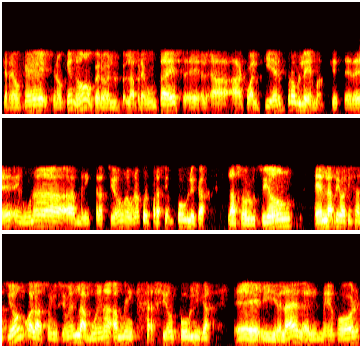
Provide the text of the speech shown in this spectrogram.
creo que creo que no, pero la pregunta es eh, a, a, cualquier problema que se dé en una administración o en una corporación pública, la solución es la privatización o la solución es la buena administración pública eh, y ¿verdad? El, mejor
